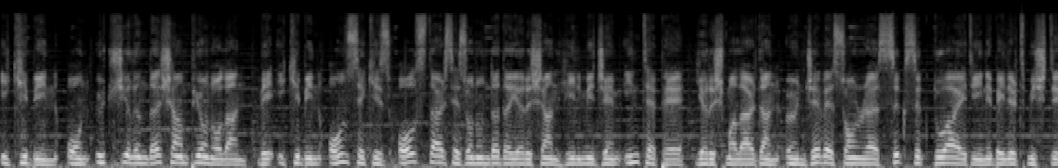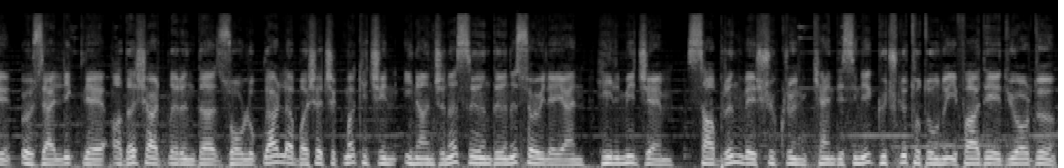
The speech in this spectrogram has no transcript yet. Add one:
2013 yılında şampiyon olan ve 2018 All Star sezonunda da yarışan Hilmi Cem İntepe, yarışmalardan önce ve sonra sık sık dua ettiğini belirtmişti. Özellikle ada şartlarında zorluklarla başa çıkmak için inancına sığındığını söyleyen Hilmi Cem, sabrın ve şükrün kendisini güçlü tuttuğunu ifade ediyordu.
